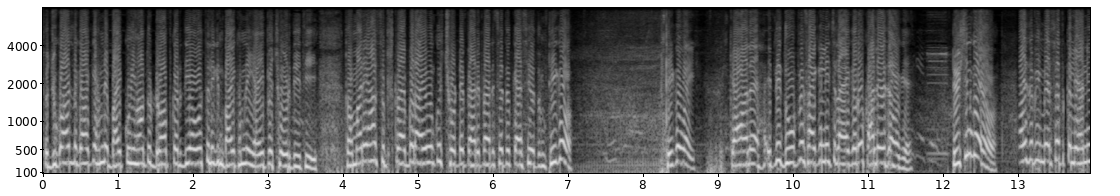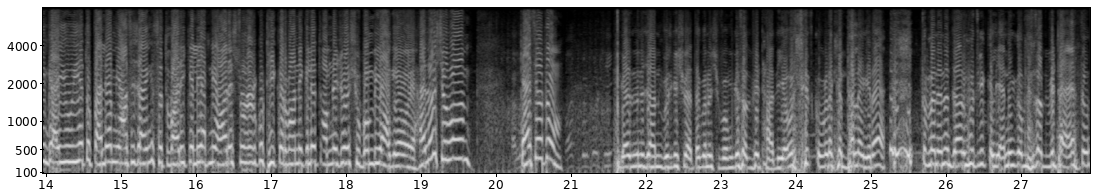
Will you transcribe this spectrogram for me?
तो जुगाड़ लगा के हमने बाइक को यहाँ तो ड्रॉप कर दिया हुआ था, लेकिन बाइक हमने यहीं पर छोड़ दी थी। तो हमारे यहाँ सब्सक्राइबर आए हुए कुछ छोटे प्यारे प्यारे से तो कैसे हो तुम? ठीक हो? ठीक हो भाई? क्या हाल है? इतनी धूप में साइकिल नहीं चलाया करो काले हो जाओगे। ट्यूशन गए हो? गाइस अभी मेरे साथ कल्याणी भी आई हुई है तो पहले हम यहाँ से जाएँगे सतवारी के लिए अपने और स्टूडेंट को ठीक करवाने के लिए तो हमने जो है शुभम भी आ गए हुए हेलो शुभम! कैसे हो तुम? बिल्कुल ठीक। गाइस मैंने जानबूझ के श्वेता को ना शुभम के साथ बिठा दिया मुझे इसको बड़ा गंदा लग रहा है। तो मैंने ना जानबूझ के कल्याणी को अपने साथ बिठाया तो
